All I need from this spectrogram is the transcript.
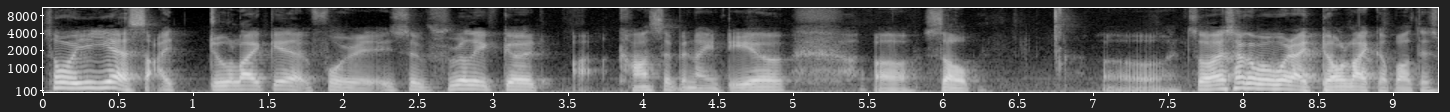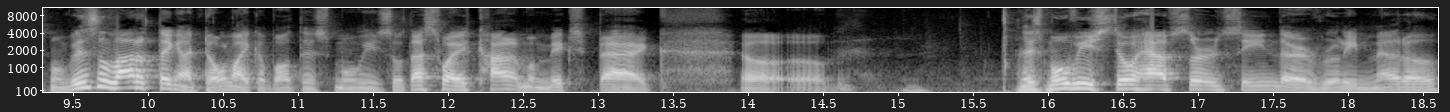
So yes, I do like it. For it. it's a really good uh, concept and idea. Uh, so uh, so let's talk about what I don't like about this movie. There's a lot of things I don't like about this movie, so that's why it's kind of a mixed bag. Uh, um, this movie still have certain scenes that are really meta,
